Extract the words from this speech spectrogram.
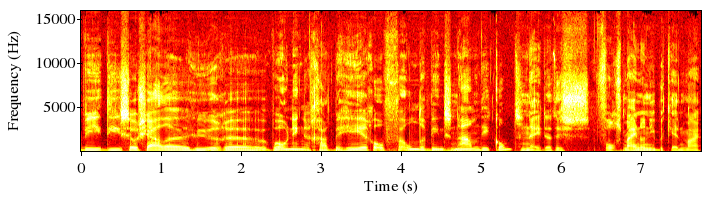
wie die sociale huurwoningen gaat beheren of onder wiens naam die komt? Nee, dat is volgens mij nog niet bekend. Maar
